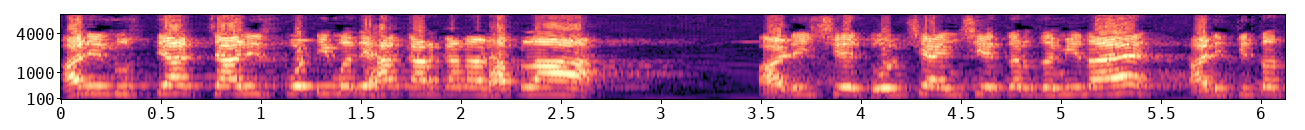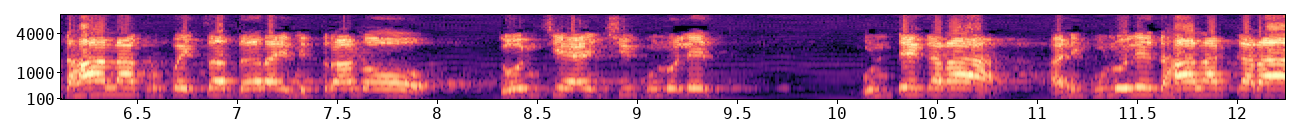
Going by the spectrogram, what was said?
आणि नुसत्या चाळीस कोटी मध्ये हा कारखाना ढापला. अडीचशे दोनशे ऐंशी एकर जमीन आहे आणि तिथं दहा लाख रुपयाचा दर आहे मित्रांनो. दोनशे ऐंशी गुणुले गुंटे करा आणि गुणुले दहा लाख करा.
